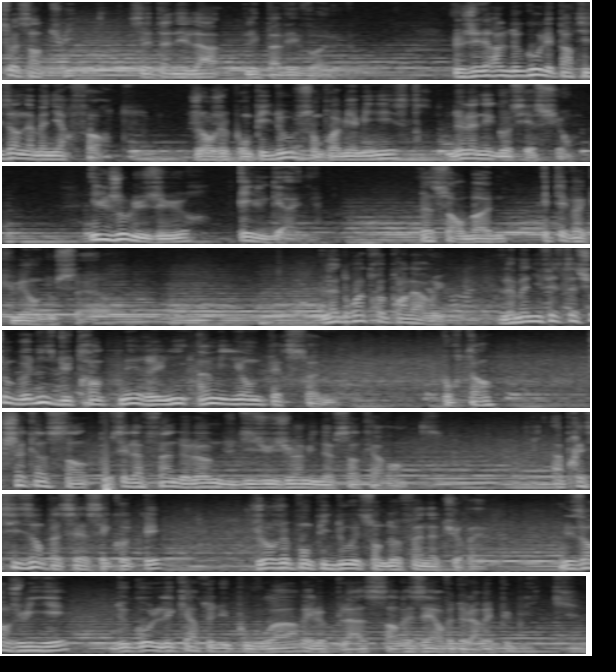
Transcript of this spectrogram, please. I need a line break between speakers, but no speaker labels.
68. Cette année-là, les pavés volent. Le général de Gaulle est partisan de la manière forte. Georges Pompidou, son Premier ministre, de la négociation. Il joue l'usure et il gagne. La Sorbonne est évacuée en douceur. La droite reprend la rue. La manifestation gaulliste du 30 mai réunit un million de personnes. Pourtant, chacun sent que c'est la fin de l'homme du 18 juin 1940. Après six ans passés à ses côtés, Georges Pompidou est son dauphin naturel. Mais en juillet, De Gaulle l'écarte du pouvoir et le place en réserve de la République.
